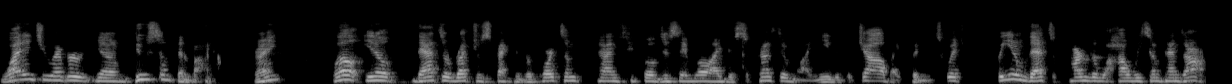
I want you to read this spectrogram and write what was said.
Why didn't you ever, you know, do something about it, right? Well, you know, that's a retrospective report. Sometimes people just say, well, I just suppressed it. Well, I needed the job. I couldn't switch. But, you know, that's part of the, how we sometimes are.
